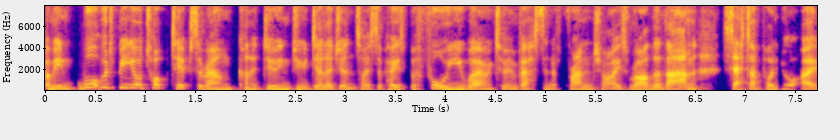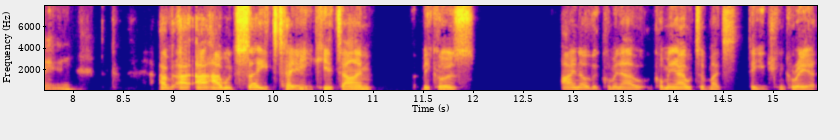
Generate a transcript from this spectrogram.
I mean, what would be your top tips around kind of doing due diligence, I suppose, before you were to invest in a franchise rather than set up on your own? I, I, I would say take your time because I know that coming out coming out of my teaching career,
